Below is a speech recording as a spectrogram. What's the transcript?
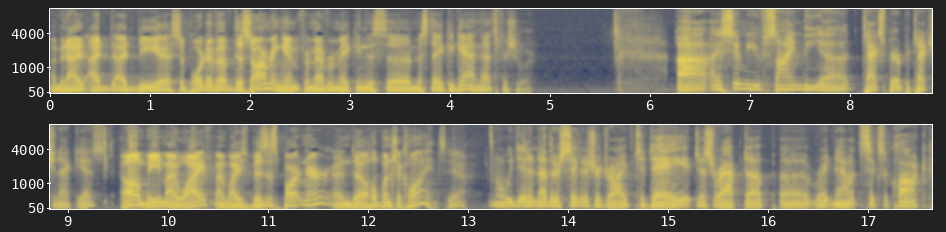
I mean, I, would I'd be uh, supportive of disarming him from ever making this uh, mistake again. That's for sure. Uh, I assume you've signed the uh, Taxpayer Protection Act, yes? Oh, me, my wife, my wife's business partner, and a whole bunch of clients. Yeah. Well, we did another signature drive today. It just wrapped up uh, right now at six o'clock.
